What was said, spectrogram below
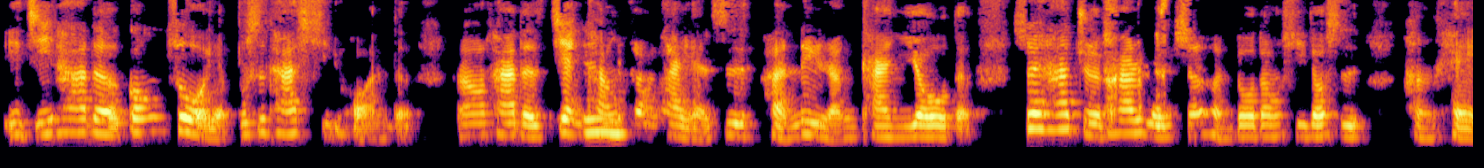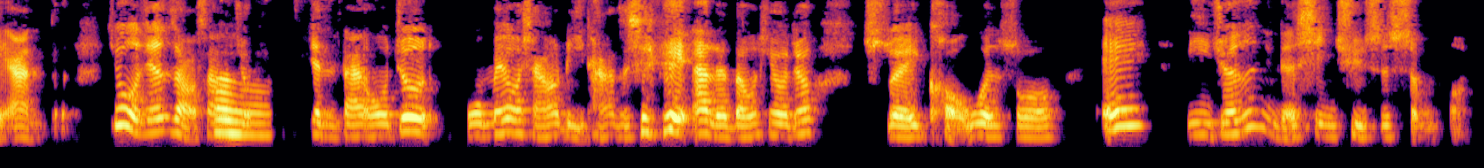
以及他的工作也不是他喜欢的，然后他的健康状态也是很令人堪忧的，所以他觉得他人生很多东西都是很黑暗的。就我今天早上就简单，我就我没有想要理他这些 黑暗的东西，我就随口问说：“哎，你觉得你的兴趣是什么？”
